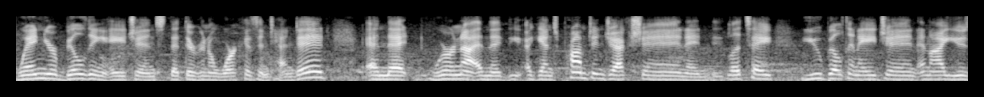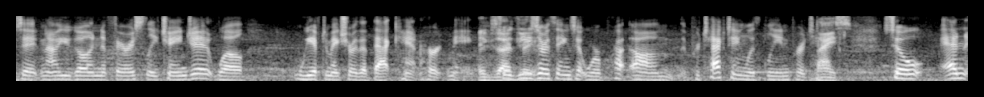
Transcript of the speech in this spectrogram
when you're building agents, that they're going to work as intended, and that we're not, and that against prompt injection, and let's say you built an agent and I use it, now you go and nefariously change it. Well, we have to make sure that that can't hurt me. Exactly. So these are things that we're um, protecting with Glean Protect. Nice. So, and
